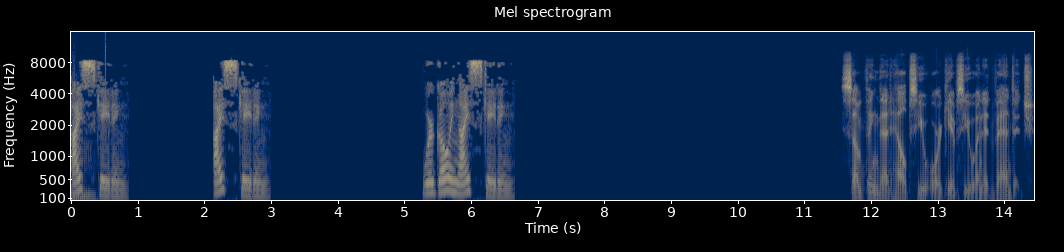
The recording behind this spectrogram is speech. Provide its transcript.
Ice skating. Ice skating. We're going ice skating. Something that helps you or gives you an advantage.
